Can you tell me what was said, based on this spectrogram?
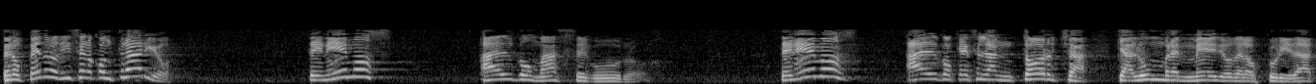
Pero Pedro dice lo contrario. Tenemos algo más seguro. Tenemos algo que es la antorcha que alumbra en medio de la oscuridad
